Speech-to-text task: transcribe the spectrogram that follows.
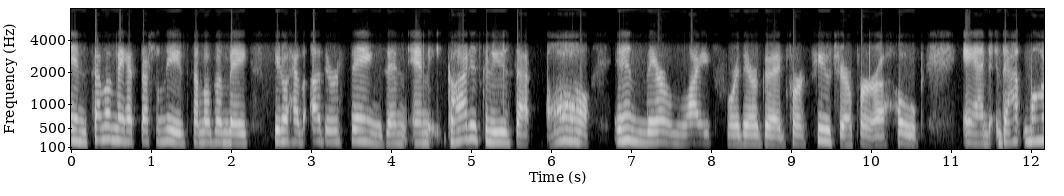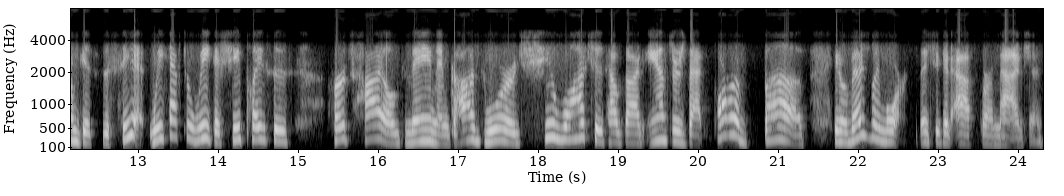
and some of them may have special needs. Some of them may, you know, have other things. And, and God is going to use that all in their life for their good, for a future, for a hope. And that mom gets to see it week after week as she places her child's name in God's word, she watches how God answers that far above, you know, immeasurably more than she could ask or imagine.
